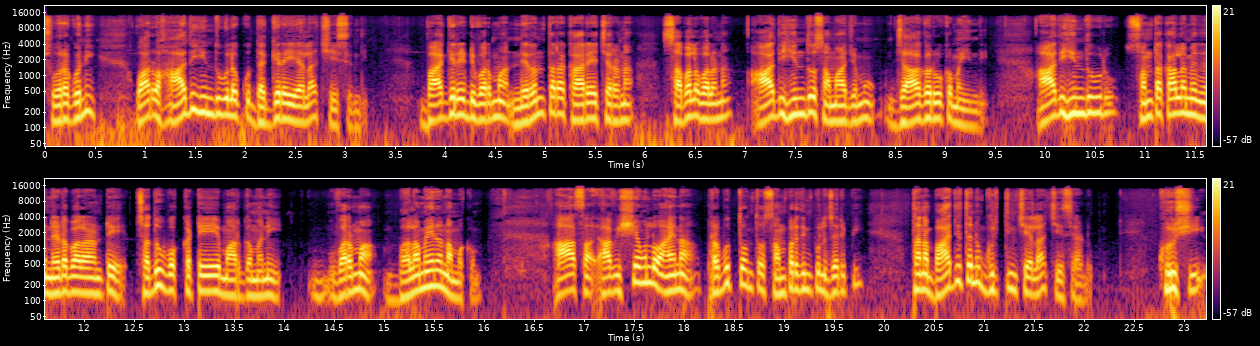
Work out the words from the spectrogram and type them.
చూరగొని వారు ఆది హిందువులకు దగ్గరయ్యేలా చేసింది. భాగ్యరెడ్డి వర్మ నిరంతర కార్యాచరణ సభల వలన ఆది హిందూ సమాజము జాగరూకమైంది. ఆది హిందువులు సొంత మీద నిలబడాలంటే చదువు ఒక్కటే మార్గమని వర్మ బలమైన నమ్మకం. ఆ స ఆ విషయంలో ఆయన ప్రభుత్వంతో సంప్రదింపులు జరిపి తన బాధ్యతను గుర్తించేలా చేశాడు. కృషి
